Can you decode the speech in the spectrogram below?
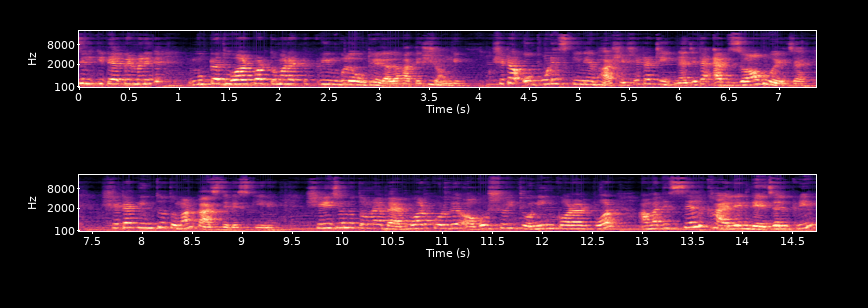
সিল্কি টাইপের মানে মুখটা ধোয়ার পর তোমার একটা ক্রিমগুলো উঠে গেল হাতের সঙ্গে। সেটা ওপরে স্কিনে ভাসে সেটা ঠিক না যেটা অ্যাবজর্ব হয়ে যায় সেটা কিন্তু তোমার কাজ দেবে স্কিনে সেই জন্য তোমরা ব্যবহার করবে অবশ্যই টোনিং করার পর আমাদের সেলফ হাইল্যান্ড ডেজেল ক্রিম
